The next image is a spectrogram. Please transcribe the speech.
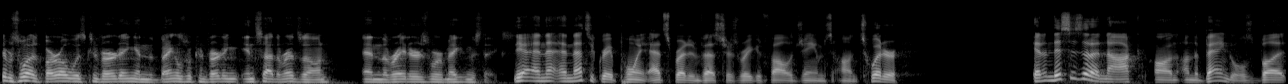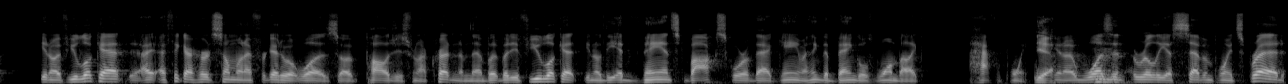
The Difference was Burrow was converting and the Bengals were converting inside the red zone, and the Raiders were making mistakes. Yeah, and that, and that's a great point at Spread Investors, where you can follow James on Twitter. And this isn't a knock on on the Bengals, but you know, if you look at, I, I think I heard someone, I forget who it was, so apologies for not crediting them then. But but if you look at you know the advanced box score of that game, I think the Bengals won by like half a point. Yeah. you know, it wasn't really a seven point spread.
